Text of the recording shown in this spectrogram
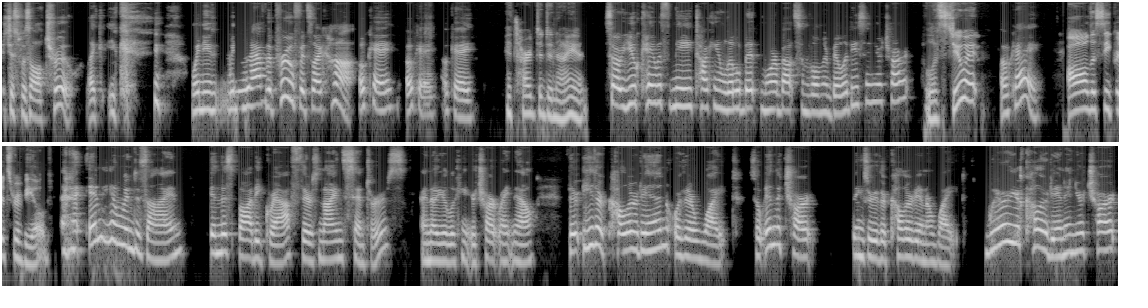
it just was all true. Like you can, when you when you have the proof, it's like, huh, okay, okay, okay. It's hard to deny it. So are you okay with me talking a little bit more about some vulnerabilities in your chart? Let's do it. Okay. All the secrets revealed. in human design, in this body graph, there's nine centers. I know you're looking at your chart right now. They're either colored in or they're white. So in the chart, things are either colored in or white. Where you're colored in in your chart,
